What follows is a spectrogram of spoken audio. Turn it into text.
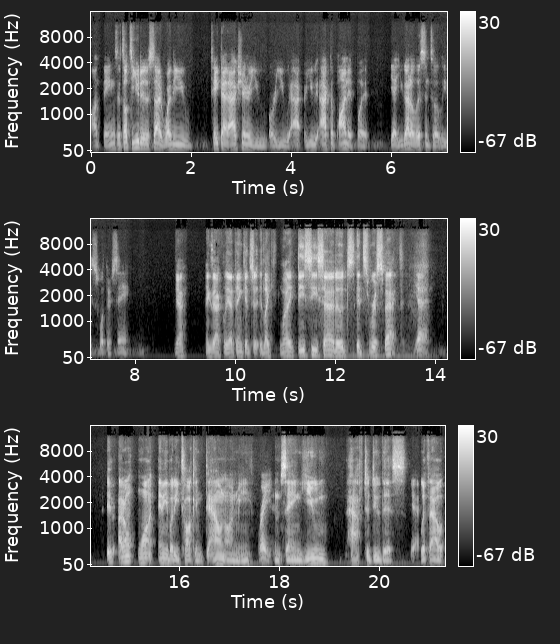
on things. It's up to you to decide whether you take that action or you or you act or you act upon it. But yeah, you got to listen to at least what they're saying. Yeah, exactly. I think it's like like DC said, it's it's respect. Yeah, If I don't want anybody talking down on me right. and saying you have to do this Yeah. without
